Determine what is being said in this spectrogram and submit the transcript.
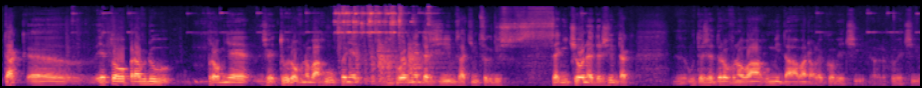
tak eh, je to opravdu pro mě, že tu rovnováhu úplně výborně držím, zatímco když se ničeho nedržím, tak udržet rovnováhu mi dává daleko větší, daleko větší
